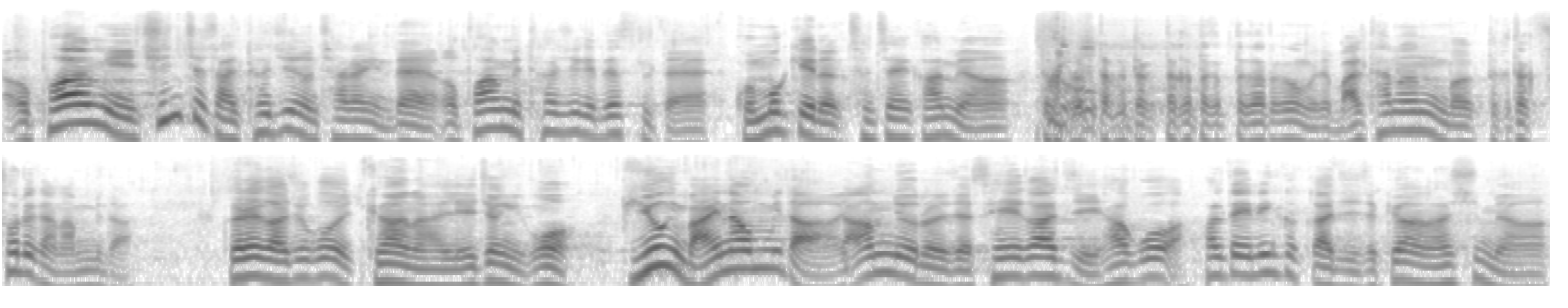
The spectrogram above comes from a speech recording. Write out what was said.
어퍼암이 진짜 잘 터지는 차량인데 어퍼암이 터지게 됐을 때 골목길을 천천히 가면 말 타는 뭐 막 소리가 납니다. 그래가지고 교환할 예정이고 비용이 많이 나옵니다. 압류를 이제 세 가지 하고 활대 링크까지 이제 교환하시면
